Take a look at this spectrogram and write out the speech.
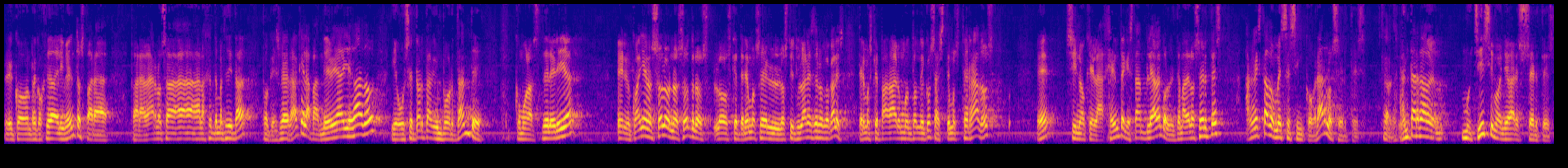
eh, con recogida de alimentos para, para darlos a, a la gente más necesitada, porque es verdad que la pandemia ha llegado y en un sector tan importante como la hostelería, en el cual ya no solo nosotros, los que tenemos el- los titulares de los locales, tenemos que pagar un montón de cosas, estemos cerrados, ¿eh? sino que la gente que está empleada con el tema de los ERTES han estado meses sin cobrar los ERTES. Claro. Han tardado muchísimo en llegar esos ERTES.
